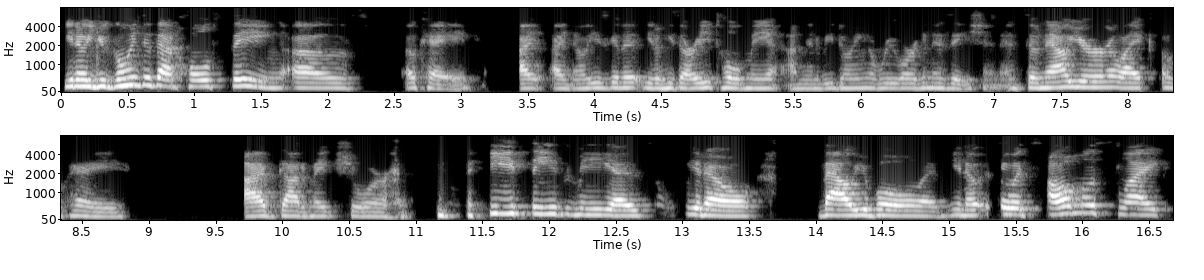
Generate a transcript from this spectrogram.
you know, you're going through that whole thing of, okay, I, I know he's going to, you know, he's already told me I'm going to be doing a reorganization. And so now you're like, okay, I've got to make sure he sees me as, you know, valuable. And, you know, so it's almost like,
